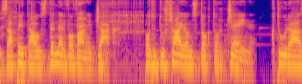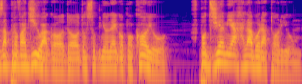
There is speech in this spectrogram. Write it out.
Zapytał zdenerwowany Jack, podduszając dr Jane, która zaprowadziła go do odosobnionego pokoju w podziemiach laboratorium.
